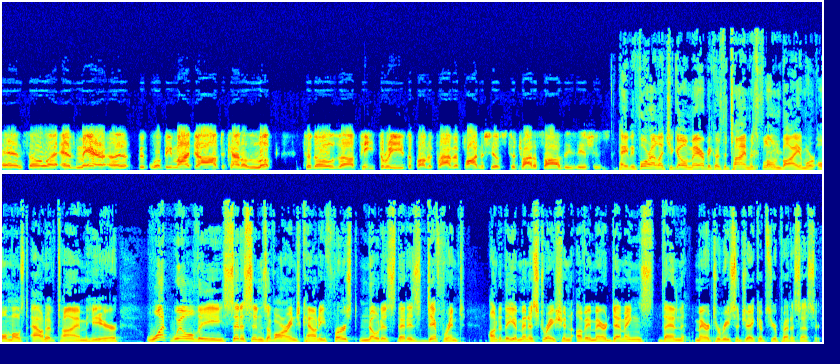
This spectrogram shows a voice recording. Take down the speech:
And so, uh, as mayor, uh, it will be my job to kind of look to those uh, P3s, the public-private partnerships, to try to solve these issues. Hey, before I let you go, Mayor, because the time has flown by and we're almost out of time here, what will the citizens of Orange County first notice that is different under the administration of a Mayor Demings than Mayor Teresa Jacobs, your predecessor?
